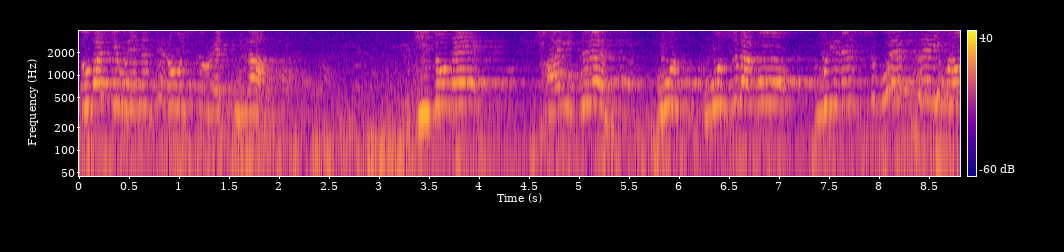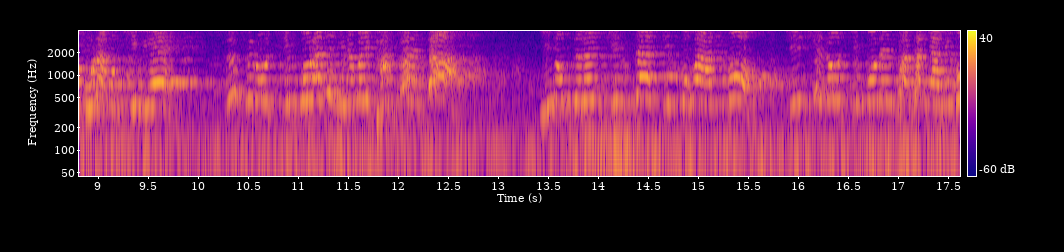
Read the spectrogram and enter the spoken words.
또다시 우리는 새로운 시도를 했습니다. 기존의 좌익들은 보, 보수라고 우리를 수구의 프레임으로 몰아넣기 위해 스스로 진보라는 이름을 강탈했다. 이놈들은 진짜 진보가 아니고 진실로 진보된 사상이 아니고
